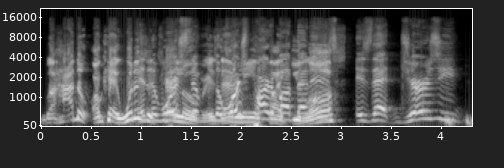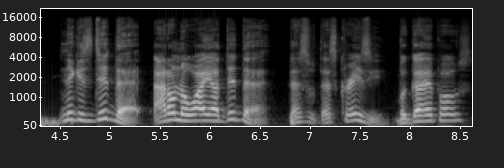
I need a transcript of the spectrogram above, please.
But how do okay? What is and a the worst, turnover? the, the worst mean, part like, about you that is, lost? is that Jersey niggas did that. I don't know why y'all did that. That's that's crazy. But go ahead, pose.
